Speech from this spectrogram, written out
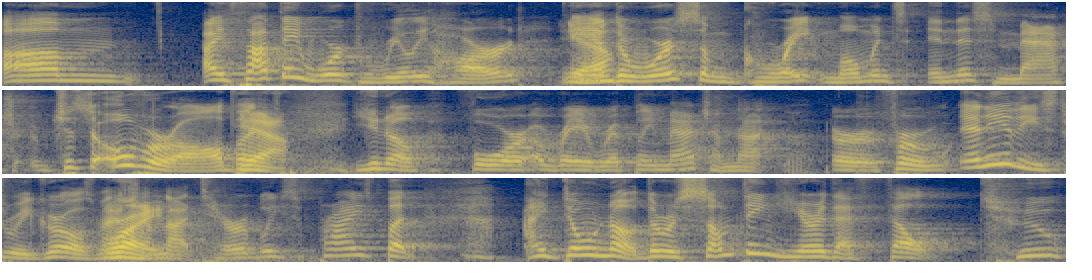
Um, I thought they worked really hard, Yeah. and there were some great moments in this match, just overall. But Yeah. you know, for a Rhea Ripley match, I'm not, or for any of these three girls match, Right. I'm not terribly surprised. But I don't know. There was something here that felt too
